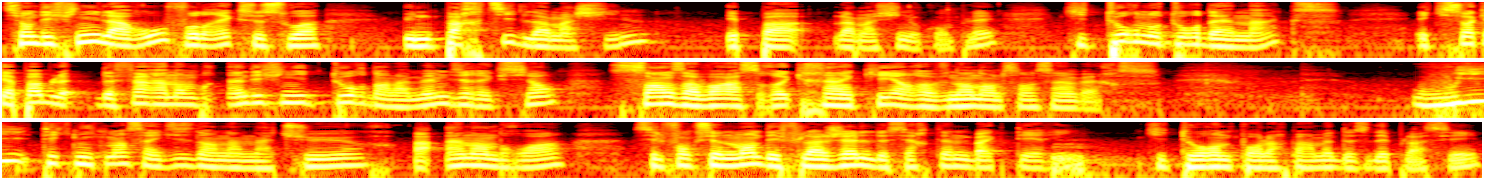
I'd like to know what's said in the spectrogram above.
Si on définit la roue, faudrait que ce soit une partie de la machine et pas la machine au complet, qui tourne autour d'un axe et qui soit capable de faire un nombre indéfini de tours dans la même direction sans avoir à se recrinquer en revenant dans le sens inverse. Oui, techniquement, ça existe dans la nature, à un endroit. C'est le fonctionnement des flagelles de certaines bactéries qui tournent pour leur permettre de se déplacer.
